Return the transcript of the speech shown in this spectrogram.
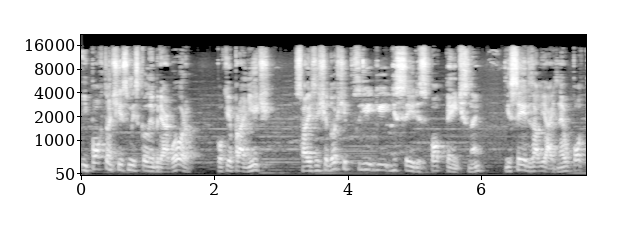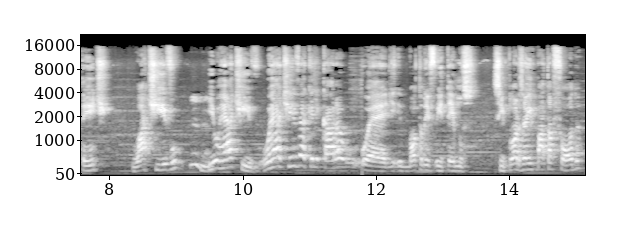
Importantíssimo isso que eu lembrei agora, porque para Nietzsche só existem dois tipos de, de, de seres potentes, né? De seres, aliás, né? O potente, o ativo e o reativo. O reativo é aquele cara, é, de- bota em termos simplórios, é um empata foda,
